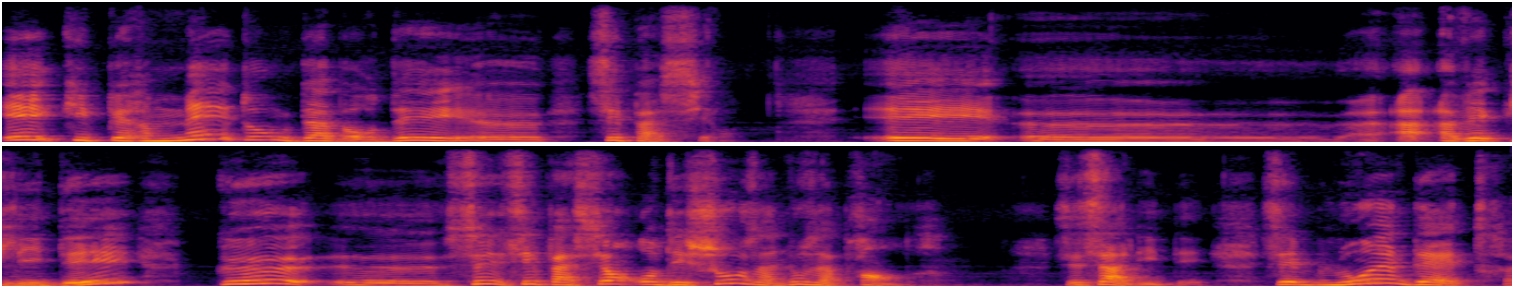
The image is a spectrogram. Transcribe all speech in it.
et qui permet donc d'aborder euh, ces patients. Et euh, avec l'idée que euh, ces, patients ont des choses à nous apprendre. C'est ça l'idée. C'est loin d'être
